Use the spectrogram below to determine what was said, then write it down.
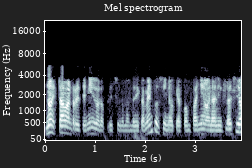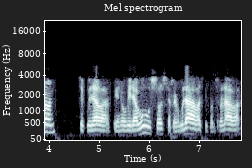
No estaban retenidos los precios de los medicamentos, sino que acompañaban a la inflación, se cuidaba que no hubiera abusos, se regulaba, se controlaba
